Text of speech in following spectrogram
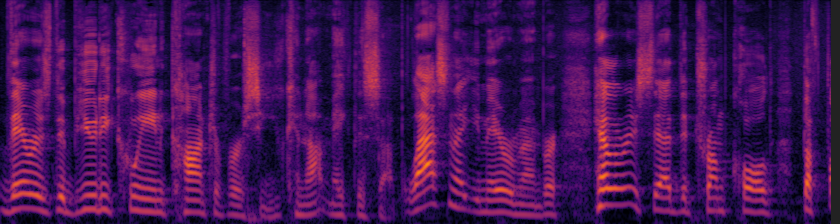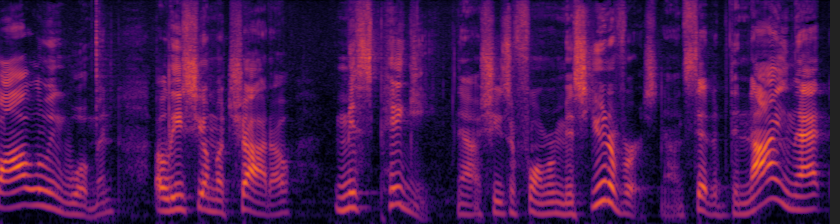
there is the beauty queen controversy. You cannot make this up. Last night, you may remember, Hillary said that Trump called the following woman, Alicia Machado, Miss Piggy. Now, she's a former Miss Universe. Now, instead of denying that,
